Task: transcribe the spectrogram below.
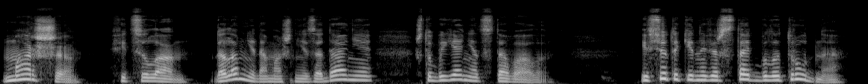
Марша, Фицелан, дала мне домашнее задание, чтобы я не отставала. И все-таки наверстать было трудно,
